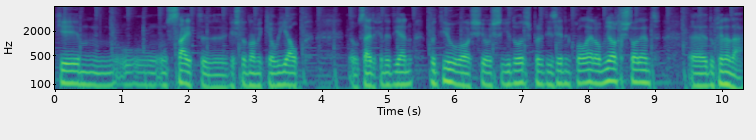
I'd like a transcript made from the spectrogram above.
que um, um site gastronómico que é o Yelp, o site canadiano, pediu aos seus seguidores para dizerem qual era o melhor restaurante uh, do Canadá.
